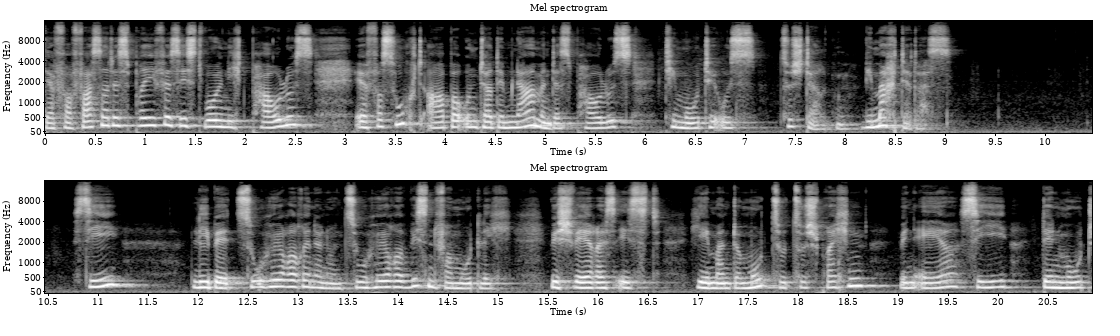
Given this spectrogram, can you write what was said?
Der Verfasser des Briefes ist wohl nicht Paulus, er versucht aber unter dem Namen des Paulus Timotheus zu stärken. Wie macht er das? Sie, liebe Zuhörerinnen und Zuhörer, wissen vermutlich, wie schwer es ist, jemandem Mut zuzusprechen, wenn er, sie den Mut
